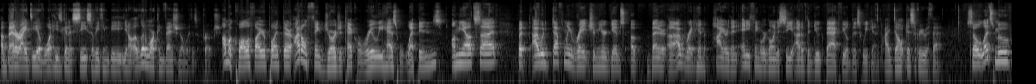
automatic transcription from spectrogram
a better idea of what he's going to see so he can be, you know, a little more conventional with his approach. I'm a qualify your point there. I don't think Georgia Tech really has weapons on the outside, but I would definitely rate Jahmyr Gibbs a better uh, I would rate him higher than anything we're going to see out of the Duke backfield this weekend. I don't disagree with that. So let's move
